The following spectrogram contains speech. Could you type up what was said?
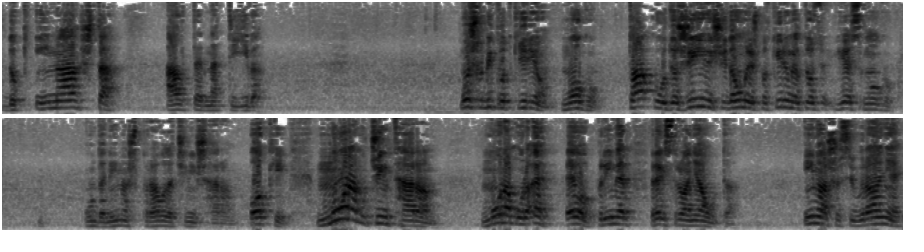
dok ima šta? Alternativa. Možeš li biti pod Kirijom? Mogu. Tako da živiš i da umreš pod Kirijom, jel to? Jes, mogu. Onda nemaš pravo da činiš haram. Ok, moram učiniti haram. Moram, ura... eh, evo, primjer registrovanja auta imaš osiguranje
